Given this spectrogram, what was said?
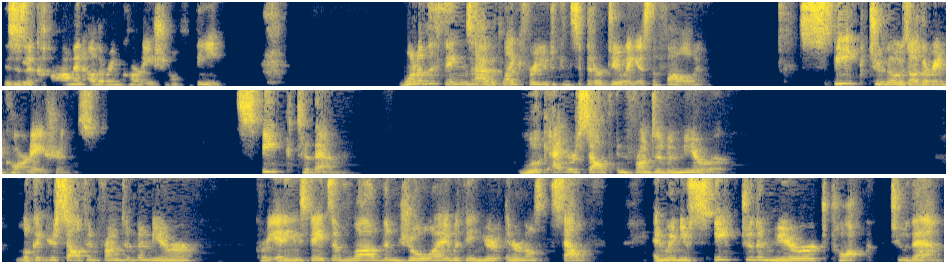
This is a common other incarnational theme. One of the things I would like for you to consider doing is the following speak to those other incarnations, speak to them. Look at yourself in front of a mirror. Look at yourself in front of a mirror, creating states of love and joy within your innermost self. And when you speak to the mirror, talk to them.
